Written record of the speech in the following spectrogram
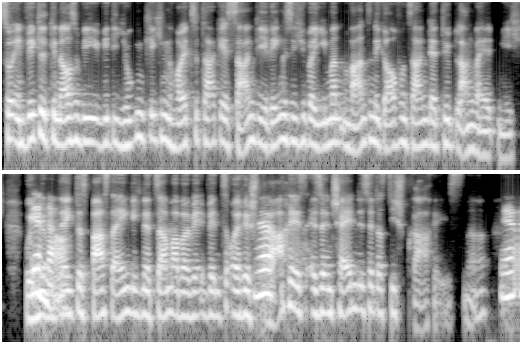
so entwickelt, genauso wie, wie die Jugendlichen heutzutage sagen, die regen sich über jemanden wahnsinnig auf und sagen, der Typ langweilt mich. Wo genau. ich mir genau. denke, das passt eigentlich nicht zusammen, aber wenn es eure Sprache ja. ist, also entscheidend ist ja, dass die Sprache ist. Ne? Ja.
